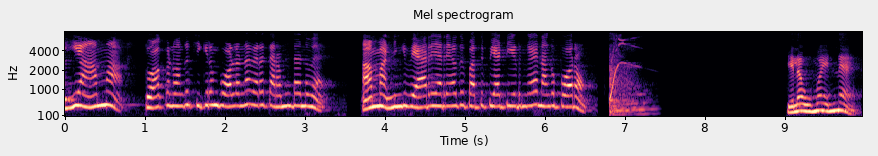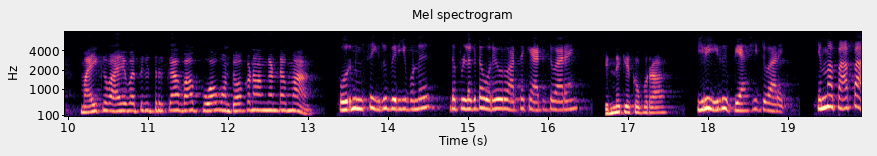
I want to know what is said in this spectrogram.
ஐயா ஆமாம் டோக்கன் வாங்க சீக்கிரம் போகலன்னா வேற தரமுண்டானுவேன் ஆமாம் நீங்கள் வேற யாரையாவது பார்த்து பேட்டி எடுங்க நாங்கள் போகிறோம் எல்லாம் உமா என்ன? மைக்க வாயை பார்த்துக்கிட்டு இருக்கா? வா போவோம். டோக்கன் வாங்கண்டாமா? ஒரு நிமிஷம் இரு பெரிய பொண்ணு. இந்த பிள்ளைகிட்ட ஒரே ஒரு வார்த்தை கேட்டுட்டு வரேன். என்ன கேட்க போறா? இரு இரு பேசிட்டு வரேன். எம்மா பாப்பா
